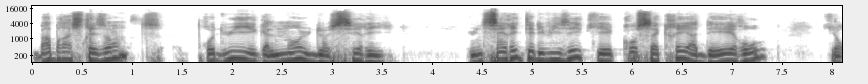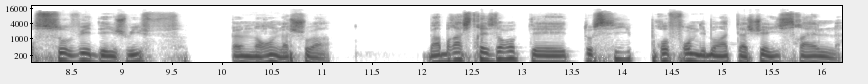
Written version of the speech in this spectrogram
Barbara Streisand produit également une série, une série télévisée qui est consacrée à des héros qui ont sauvé des juifs pendant la Shoah. Barbara Streisand est aussi profondément attachée à Israël.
